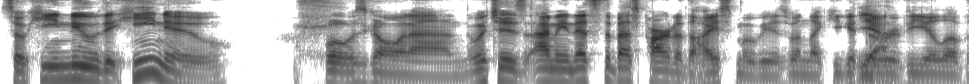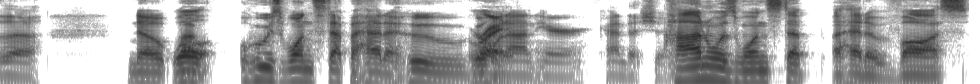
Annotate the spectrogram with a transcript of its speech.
So he knew that he knew what was going on, which is, I mean, that's the best part of the heist movie is when like you get Yeah. the reveal of the nope. Well, who's one step ahead of who going Right. on here, kind of shit. Han was one step ahead of Voss,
